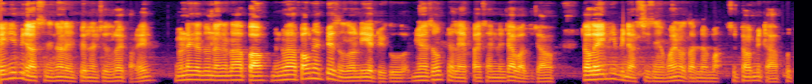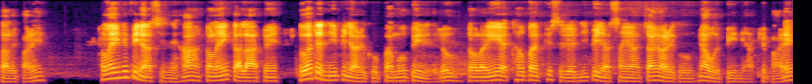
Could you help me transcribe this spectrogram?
လေးကြီးပြည်တော်စင်ကနေပြည်လည်ကြိုဆိုလိုက်ပါတယ်။မြန်မာနိုင်ငံသူနိုင်ငံသားအပေါင်းမင်္ဂလာပေါင်းနဲ့ပြည့်စုံသောနေ့ရက်တွေကိုအမြန်ဆုံးပြန်လည်ပိုင်ဆိုင်နိုင်ကြပါစေကြောင်းတော်လိုင်းနေ့ပြည်တော်စီစဉ်ဝိုင်းတော်သားများမှဆုတောင်းမေတ္တာပို့သလိုက်ပါတယ်။တော်လိုင်းနေ့ပြည်တော်စီစဉ်ဟာတော်လိုင်းကာလအတွင်းလိုအပ်တဲ့နည်းပညာတွေကိုပံ့ပိုးပေးနေတယ်လို့တော်လိုင်းရဲ့ထောက်ပံ့ဖြစ်စေတဲ့နည်းပညာဆိုင်ရာအကြောင်းအရာတွေကိုမျှဝေပေးနေတာဖြစ်ပါတယ်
